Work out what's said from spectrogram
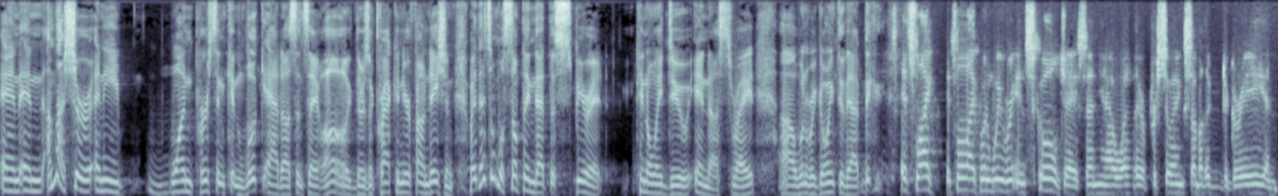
And and I'm not sure any one person can look at us and say, "Oh, there's a crack in your foundation." Right? That's almost something that the Spirit can only do in us, right? Uh, when we're going through that, it's like it's like when we were in school, Jason. You know, whether pursuing some other degree and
